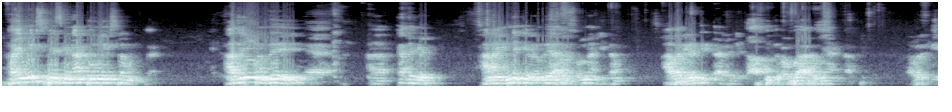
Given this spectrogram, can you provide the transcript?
ஃபைவ் மினிட்ஸ் பேசினா டூ மினிட்ஸ்ல முடிப்பேன் அதுலேயும் வந்து கதைகள். ஆனா இன்னைக்கு வந்து அவர் சொன்ன விதம் அவர் எடுத்துக்கிட்ட ரெண்டு டாபிக் ரொம்ப அருமையான டாபிக் அவருக்கு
